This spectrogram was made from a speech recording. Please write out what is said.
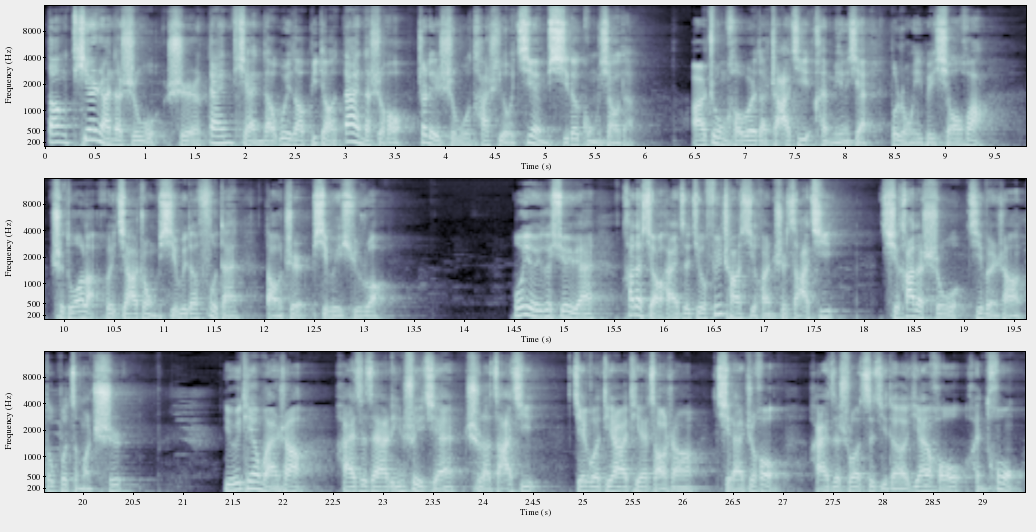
当天然的食物是甘甜的味道比较淡的时候，这类食物它是有健脾的功效的，而重口味的炸鸡很明显不容易被消化。吃多了会加重脾胃的负担，导致脾胃虚弱。我有一个学员，他的小孩子就非常喜欢吃炸鸡，其他的食物基本上都不怎么吃。有一天晚上，孩子在临睡前吃了炸鸡，结果第二天早上起来之后，孩子说自己的咽喉很痛，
